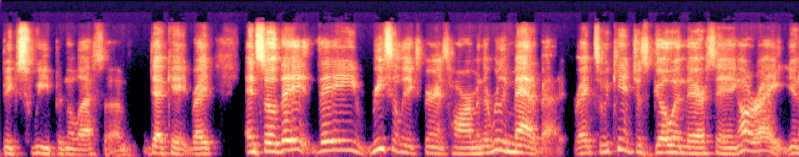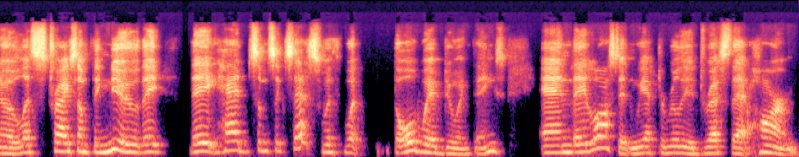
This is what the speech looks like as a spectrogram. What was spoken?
big sweep in the last um, decade, right? And so they they recently experienced harm and they're really mad about it, right? So we can't just go in there saying, all right, you know, let's try something new. They they had some success with what the old way of doing things, and they lost it, and we have to really address that harm.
